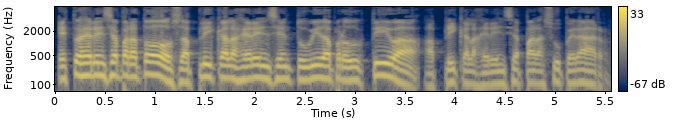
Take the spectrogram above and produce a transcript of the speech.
Esto es gerencia para todos. Aplica la gerencia en tu vida productiva. Aplica la gerencia para superar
